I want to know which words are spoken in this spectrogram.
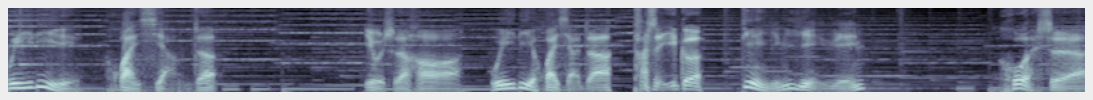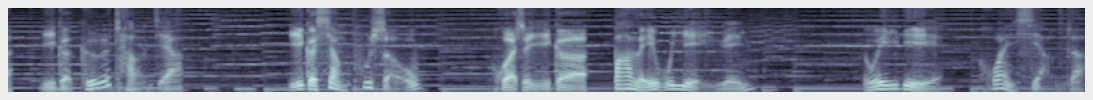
威利幻想着，有时候威利幻想着他是一个电影演员，或是一个歌唱家，一个相扑手，或是一个芭蕾舞演员。威利幻想着，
